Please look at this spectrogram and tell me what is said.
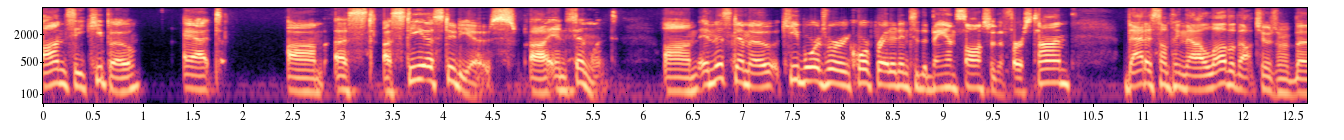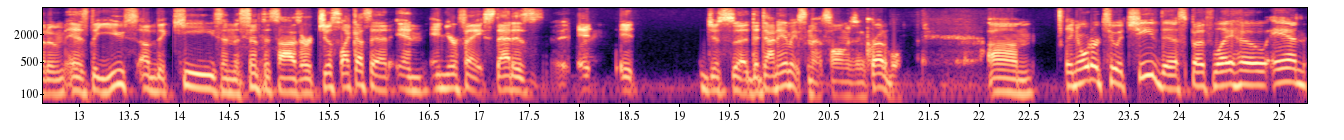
Anssi Kippo at um, Ast- Astia Studios uh, in Finland. Um, in this demo, keyboards were incorporated into the band songs for the first time. That is something that I love about Children of Bodom is the use of the keys and the synthesizer. Just like I said, in in your face. That is it. It just uh, the dynamics in that song is incredible. Um, in order to achieve this, both Laiho and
